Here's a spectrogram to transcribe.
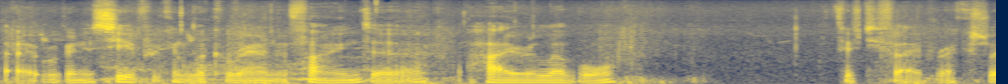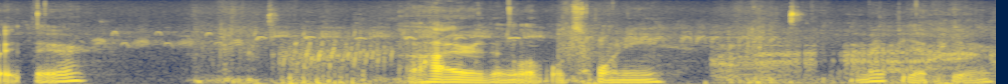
Alright, we're going to see if we can look around and find a higher level. 55 Rex right there. A higher than level 20. It might be up here.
